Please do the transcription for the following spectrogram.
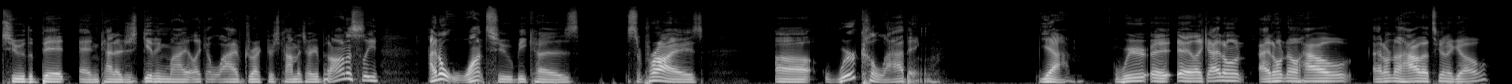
to the bit and kind of just giving my like a live director's commentary. But honestly, I don't want to because surprise, uh, we're collabing. Yeah, we're uh, uh, like I don't I don't know how I don't know how that's gonna go,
